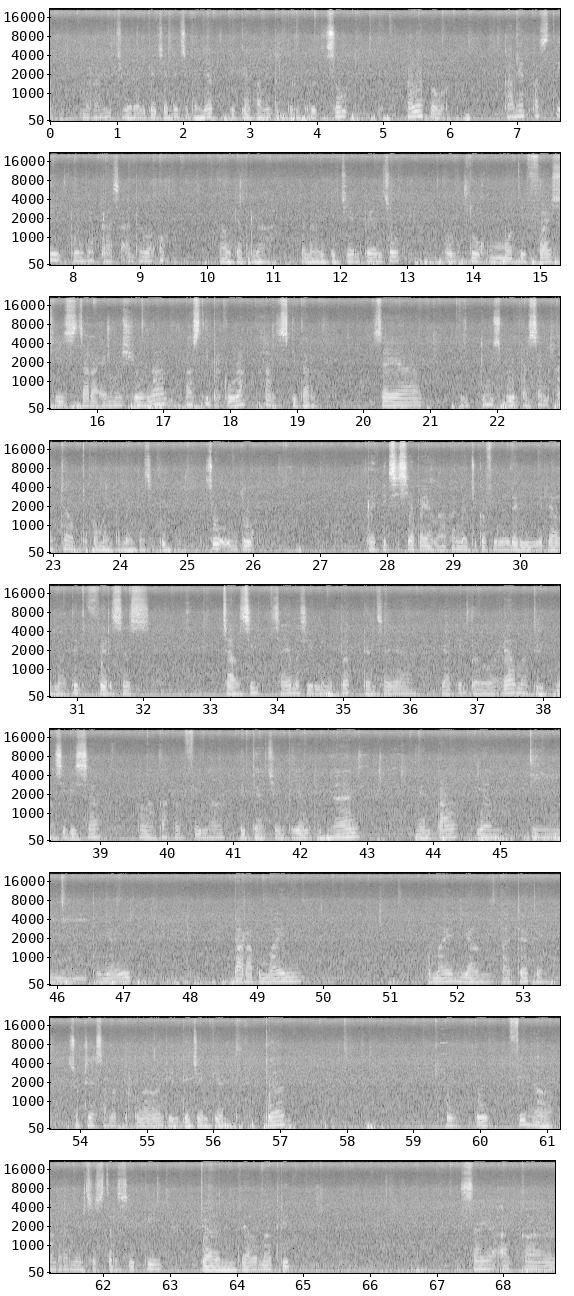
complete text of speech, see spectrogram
meraih juara Liga Champions sebanyak tiga kali berturut-turut. So kalian bahwa kalian pasti punya perasaan bahwa oh nah udah pernah menang Liga Champions. So untuk motivasi secara emosional pasti berkurang. Ah, sekitar saya itu 10% ada untuk pemain-pemain tersebut. So untuk prediksi siapa yang akan maju ke final dari Real Madrid versus Chelsea saya masih menebak dan saya yakin bahwa Real Madrid masih bisa melangkah ke final Liga Champions dengan mental yang dipunyai para pemain pemain yang ada dan sudah sangat berpengalaman di Liga Champions. Dan untuk final antara Manchester City dan Real Madrid. Saya akan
